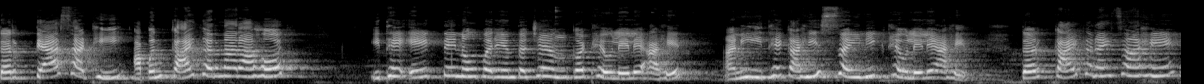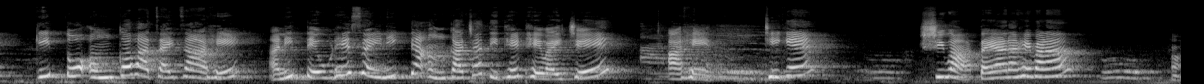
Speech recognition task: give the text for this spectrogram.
तर त्यासाठी आपण काय करणार आहोत? इथे एक ते नऊ पर्यंतचे अंक ठेवलेले आहेत आणि इथे काही सैनिक ठेवलेले आहेत. तर काय करायचं आहे? की तो अंक वाचायचा आहे आणि तेवढे सैनिक त्या अंकाच्या तिथे ठेवायचे आहेत. ठीक आहे? शिवा तयार आहे बाळा? हां.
